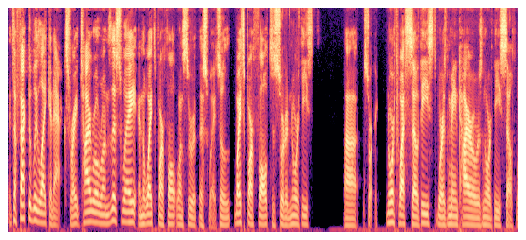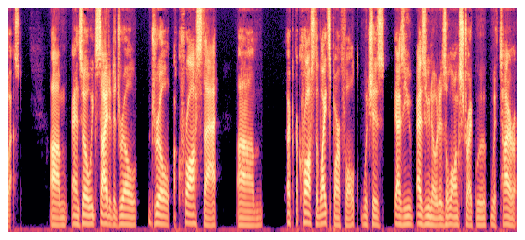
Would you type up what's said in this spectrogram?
it's effectively like an X, right? Tyro runs this way and the White Spar Fault runs through it this way. So White Spar Fault is sort of northeast, uh, sorry, northwest, southeast, whereas main Tyro is northeast, southwest. Um, and so we decided to drill drill across that um, a- across the White Spar Fault, which is as you as you noted, is a long strike with, with Tyro,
